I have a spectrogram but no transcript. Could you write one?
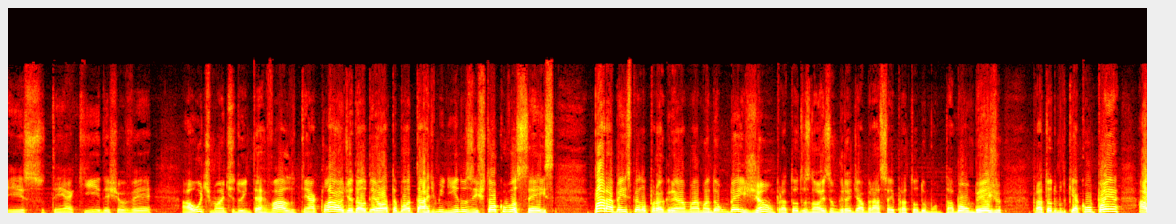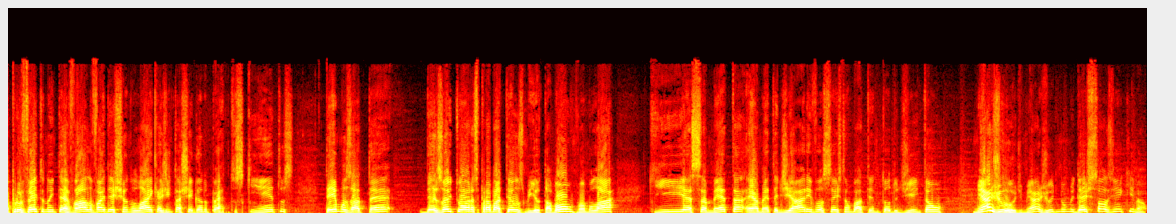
Isso, tem aqui, deixa eu ver. A última antes do intervalo, tem a Cláudia da Aldeota. Boa tarde, meninos, estou com vocês. Parabéns pelo programa, mandou um beijão para todos nós, um grande abraço aí para todo mundo, tá bom? Um beijo para todo mundo que acompanha. Aproveita no intervalo, vai deixando o like, a gente tá chegando perto dos 500. Temos até 18 horas para bater os mil, tá bom? Vamos lá, que essa meta é a meta diária e vocês estão batendo todo dia, então me ajude, me ajude, não me deixe sozinho aqui não.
